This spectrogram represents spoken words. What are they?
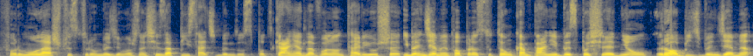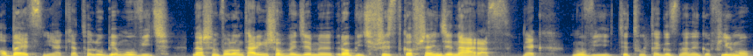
formularz, przez którą będzie można się zapisać, będą spotkania dla wolontariuszy i będziemy po prostu tą kampanię bezpośrednią robić. Będziemy obecni, jak ja to lubię mówić, naszym wolontariuszom będziemy robić wszystko wszędzie naraz. Jak mówi tytuł tego znanego filmu.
